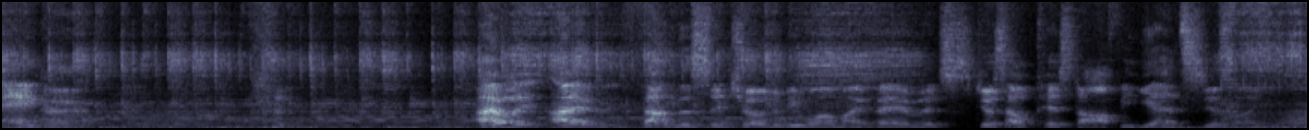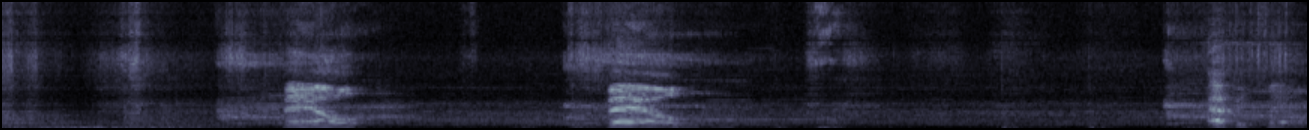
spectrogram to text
Anger. I would, I found this intro to be one of my favorites. Just how pissed off he gets. Just like fail, fail, epic fail.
